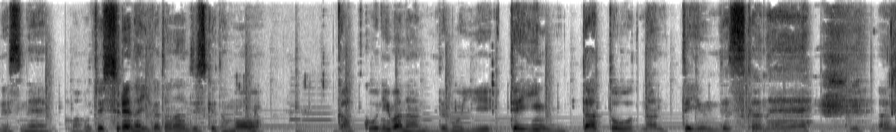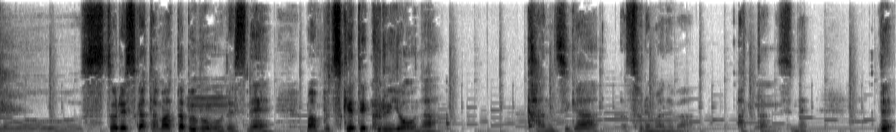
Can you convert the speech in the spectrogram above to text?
ですね、まあ本当に失礼な言い方なんですけども、学校には何でも言っていいんだと、なんて言うんですかね。あの、ストレスが溜まった部分をですね、まあぶつけてくるような感じが、それまではあったんですね。で、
